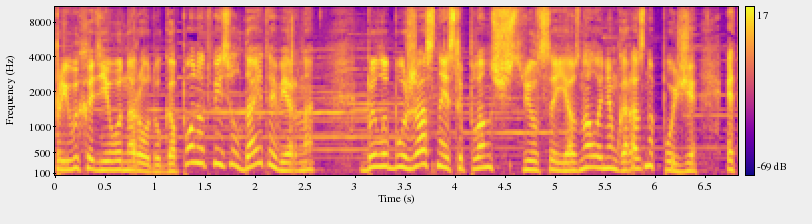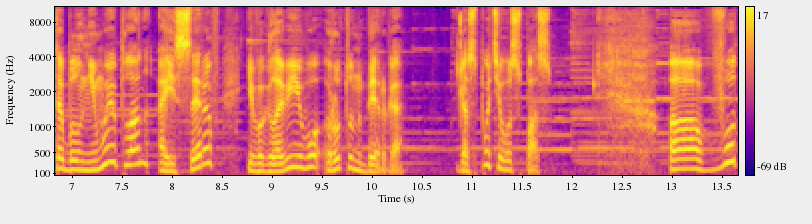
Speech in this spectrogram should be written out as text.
при выходе его народу? Гапон ответил, да, это верно. Было бы ужасно, если план осуществился, я узнал о нем гораздо позже. Это был не мой план, а эсеров и во главе его Рутенберга. Господь его спас. А, вот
